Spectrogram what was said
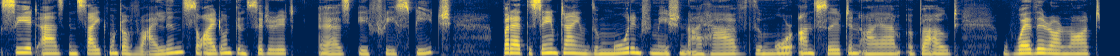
see it as incitement of violence, so I don't consider it as a free speech. But at the same time, the more information I have, the more uncertain I am about whether or not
